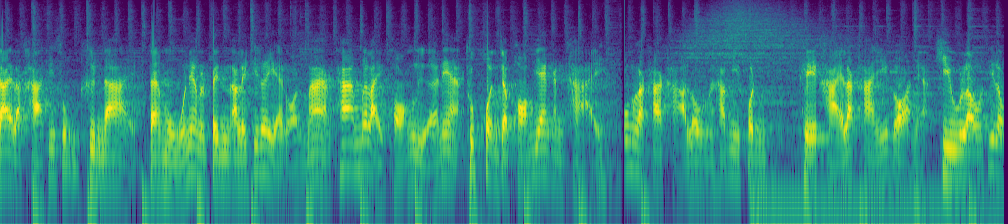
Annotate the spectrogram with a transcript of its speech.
ได้ราคาที่สูงขึ้นได้ แต่หมูเนี่ยมันเป็นอะไรที่ละเอียดอ่อนมาก ถ้าเมื่อไหร่ของเหลือเนี่ยทุกคนจะพร้อมแย่งกันขายช่วงราคาขาลงนะครับมีคนเทขายราคานี้ก่อนเนี่ยคิวเราที่เรา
